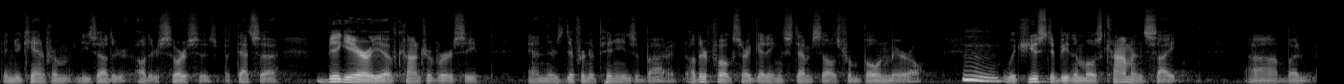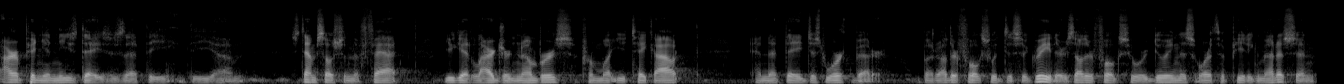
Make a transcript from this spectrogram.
than you can from these other, other sources. But that's a big area of controversy, and there's different opinions about it. Other folks are getting stem cells from bone marrow, which used to be the most common site. Uh, but our opinion these days is that the, the um, stem cells from the fat, you get larger numbers from what you take out, and that they just work better. But other folks would disagree. There's other folks who are doing this orthopedic medicine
